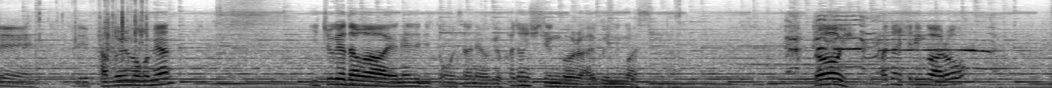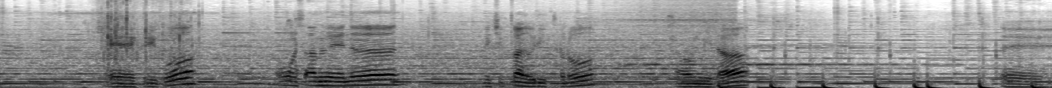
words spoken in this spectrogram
네, 우리 밥을 먹으면 이쪽에다가 얘네들이 똥을 싸네 여기 화장실인 걸 알고 있는 것 같습니다. 너 화장실인 거 알아? 네, 그리고 똥을 싼 후에는 집간 의리터로 나옵니다. 네,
